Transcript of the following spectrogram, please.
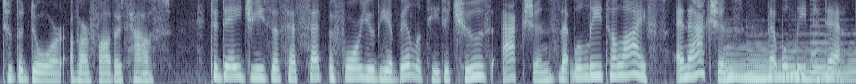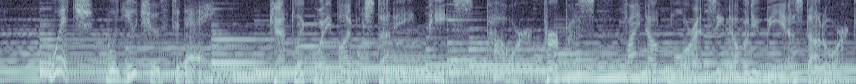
to the door of our Father's house. Today, Jesus has set before you the ability to choose actions that will lead to life and actions that will lead to death. Which will you choose today? Catholic Way Bible Study. Peace, power, purpose. Find out more at cwbs.org.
